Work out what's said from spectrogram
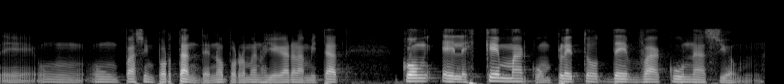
eh, un, paso importante, ¿no? Por lo menos llegar a la mitad con el esquema completo de vacunación.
